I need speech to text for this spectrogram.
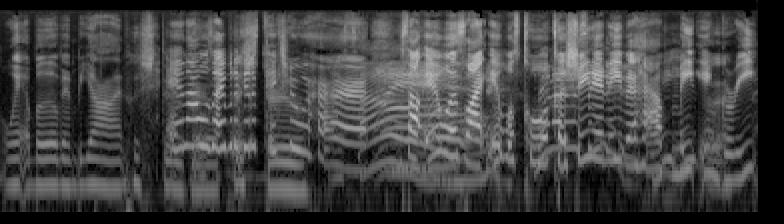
went above and beyond. Push through, And I was able to get a picture through. with her. saw So it. it was like it was cool because she didn't didn't even have Me meet and greet.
